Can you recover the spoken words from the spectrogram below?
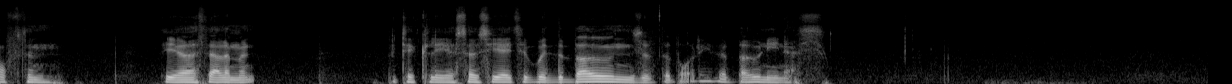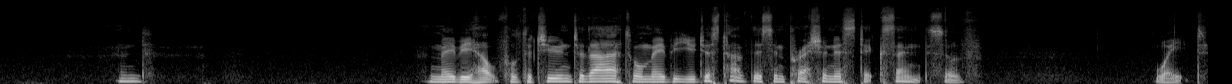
Often the earth element particularly associated with the bones of the body, the boniness. And may be helpful to tune to that, or maybe you just have this impressionistic sense of weight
